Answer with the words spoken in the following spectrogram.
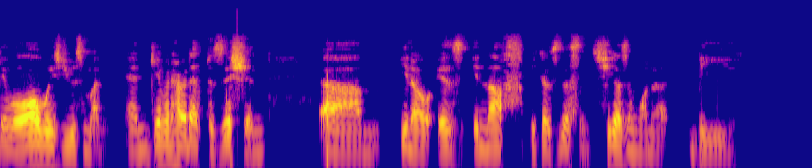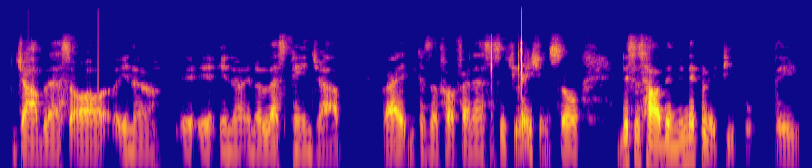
They will always use money, and giving her that position um, you know, is enough because listen, she doesn't want to be jobless or you know, in a in a less paying job, right? Because of her financial situation. So this is how they manipulate people. They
